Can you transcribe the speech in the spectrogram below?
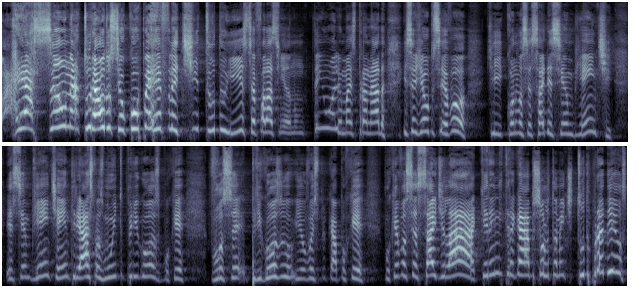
a reação natural do seu corpo é refletir tudo isso, é falar assim, eu não tenho olho mais para nada. E você já observou que quando você sai desse ambiente, esse ambiente é, entre aspas, muito perigoso, porque você, perigoso, e eu vou explicar por quê. Porque você sai de lá querendo entregar absolutamente tudo para Deus.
